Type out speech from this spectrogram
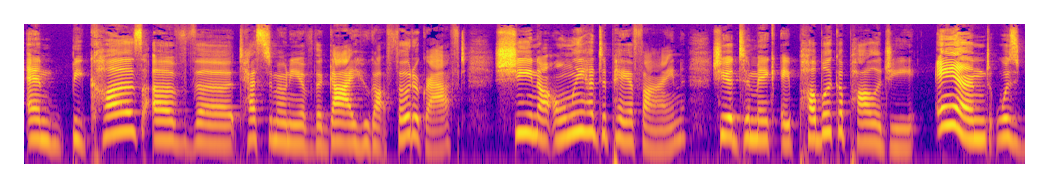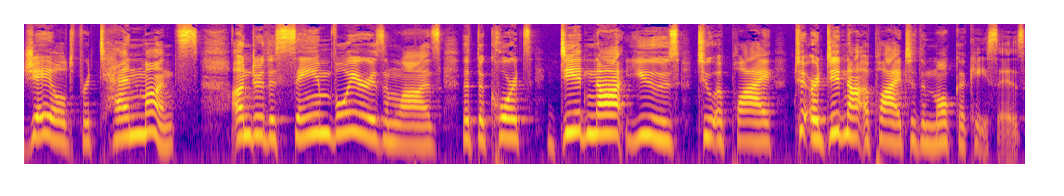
And because of the testimony of the guy who got photographed she not only had to pay a fine she had to make a public apology and was jailed for 10 months under the same voyeurism laws that the courts did not use to apply to or did not apply to the Molka cases.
